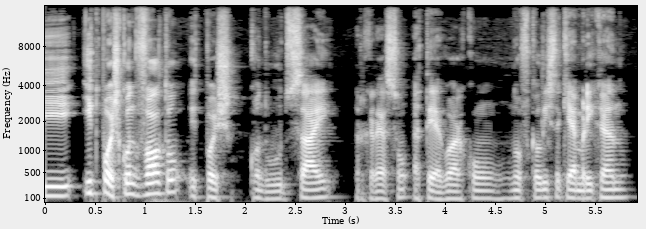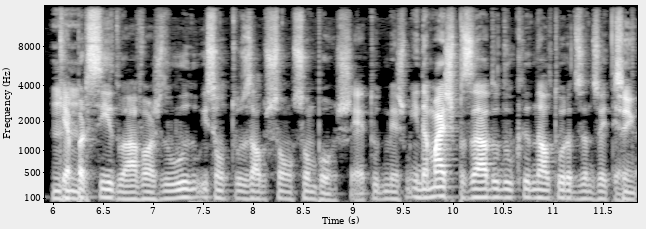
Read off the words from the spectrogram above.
E, e depois, quando voltam, e depois, quando o Udo sai, regressam até agora com um novo vocalista que é americano, que é Uhum. parecido à voz do Udo, e são, os álbuns são, são bons. É tudo mesmo, ainda mais pesado do que na altura dos anos 80. Sim.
